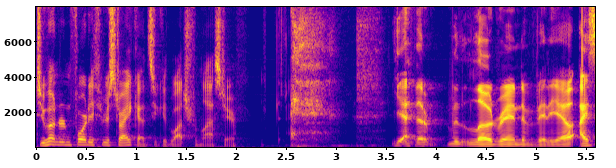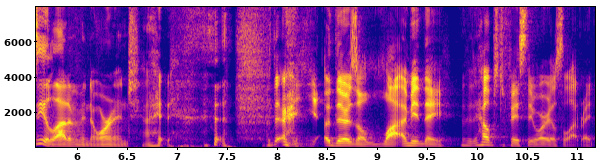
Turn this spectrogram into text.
243 strikeouts you could watch from last year Yeah, the load random video. I see a lot of them in orange. But there, yeah, there's a lot. I mean, they it helps to face the Orioles a lot, right?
